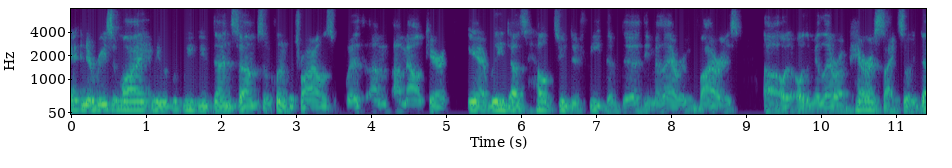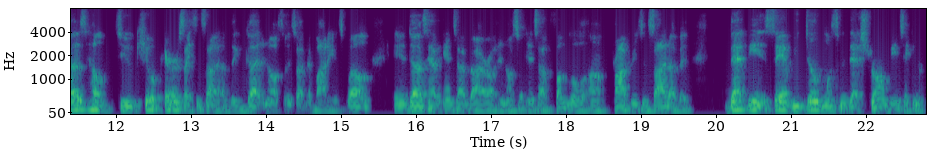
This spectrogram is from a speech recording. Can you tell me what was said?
and, and, the reason why I mean we we've done some some clinical trials with um, um MalCare. Yeah, it really does help to defeat the the, the malaria virus uh, or, or, the malaria parasite. So it does help to kill parasites inside of the gut and also inside the body as well. And it does have antiviral and also antifungal uh, properties inside of it. That being said, we don't want something that strong being taken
